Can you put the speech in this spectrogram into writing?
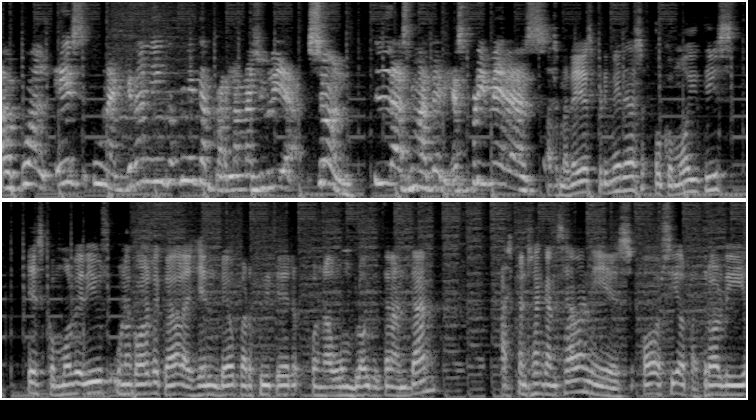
el qual és una gran incògnita per la majoria. Són les matèries primeres! Les matèries primeres o commodities és, com molt bé dius, una cosa que la gent veu per Twitter o en algun blog de tant en tant, es pensen que en saben i és, oh sí, el petroli,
